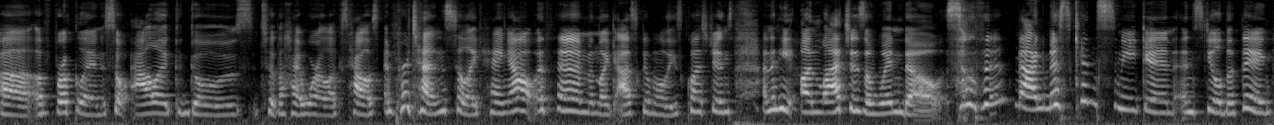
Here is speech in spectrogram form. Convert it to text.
uh, of Brooklyn. So Alec goes to the High Warlock's house and pretends to like hang out with him and like ask him all these questions. And then he unlatches a window so that Magnus can sneak in and steal the thing.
